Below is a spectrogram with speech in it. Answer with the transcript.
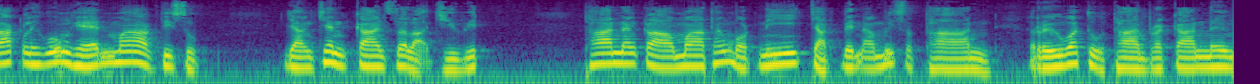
รักและหวงแหนมากที่สุด อย่างเช่นการสละชีวิต ทานดังกล่าวมาทั้งหมดนี้จัดเป็นอมิสทาน หรือวัตถุทานประการหนึ่ง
